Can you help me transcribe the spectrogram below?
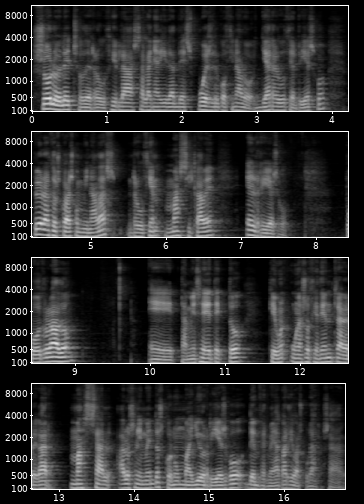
solo el hecho de reducir la sal añadida después del cocinado ya reduce el riesgo, pero las dos cosas combinadas reducían más si cabe el riesgo. Por otro lado, eh, también se detectó que una asociación entre agregar más sal a los alimentos con un mayor riesgo de enfermedad cardiovascular. O sea,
